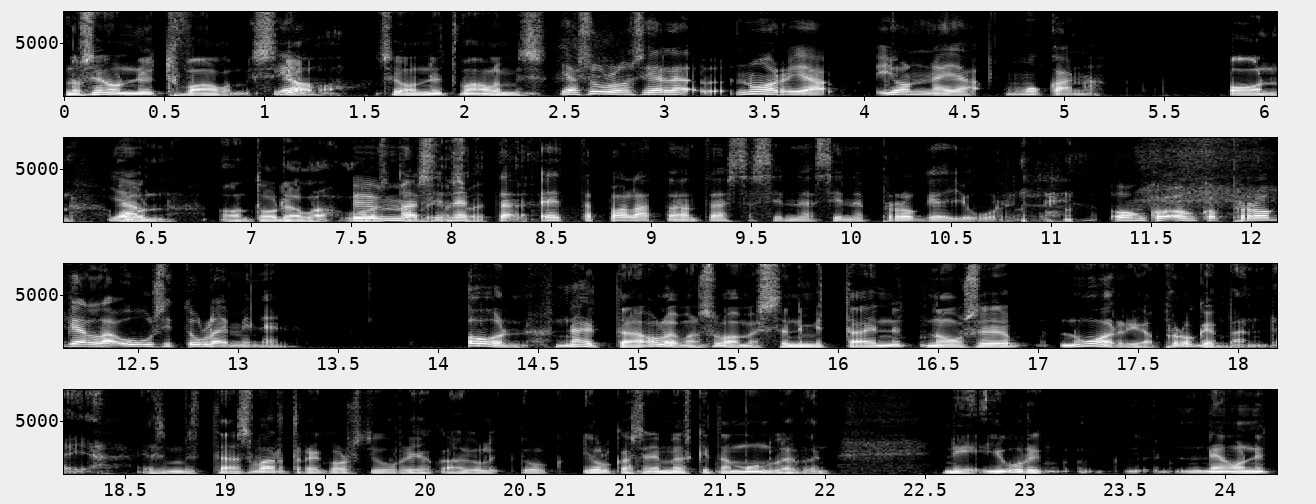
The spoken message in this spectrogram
No se on nyt valmis, joo. joo. Se on nyt valmis. Ja sulla on siellä nuoria jonneja mukana. On, ja on, on todella loistavia Ymmärsin, että, että palataan tässä sinne, sinne progejuurille. Onko, onko progella uusi tuleminen? On. Näyttää olevan Suomessa. Nimittäin nyt nousee nuoria progebändejä. Esimerkiksi tämä Svart Records juuri, joka julkaisee myöskin tämän mun levyn, niin juuri ne on nyt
